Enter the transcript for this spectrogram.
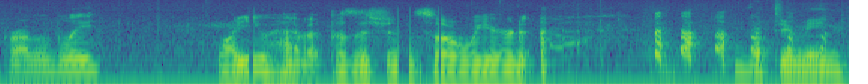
probably. Why do you have it positioned so weird? What do you mean?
